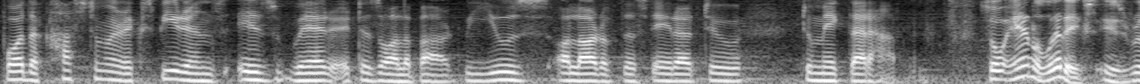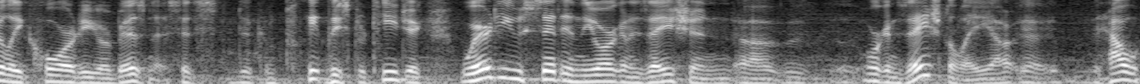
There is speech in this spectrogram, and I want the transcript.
for the customer experience is where it is all about. We use a lot of this data to, to make that happen. So analytics is really core to your business. It's completely strategic. Where do you sit in the organization, uh, organizationally? Uh, uh, how,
